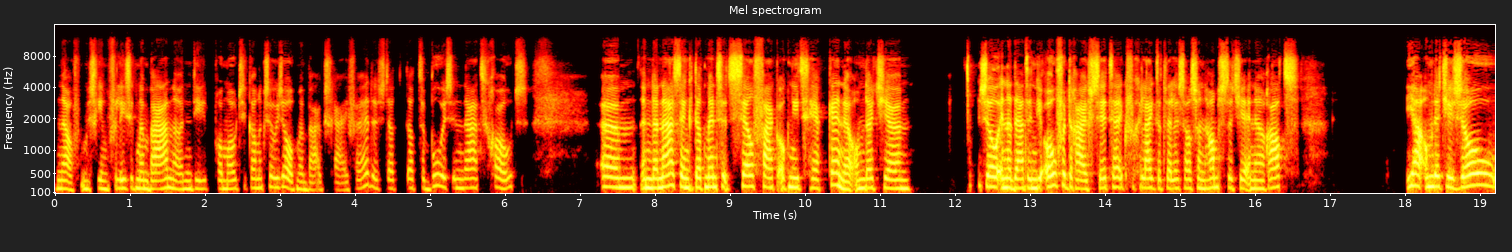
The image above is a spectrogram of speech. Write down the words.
nou, misschien verlies ik mijn baan en die promotie kan ik sowieso op mijn buik schrijven. Hè? Dus dat, dat taboe is inderdaad groot. Um, en daarnaast denk ik dat mensen het zelf vaak ook niet herkennen, omdat je zo inderdaad in die overdrive zit. Hè. Ik vergelijk dat wel eens als een hamstertje en een rat. Ja, omdat je zo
